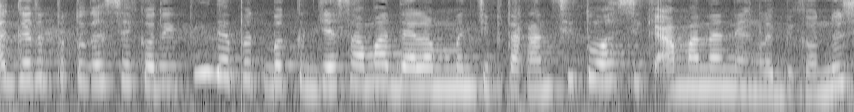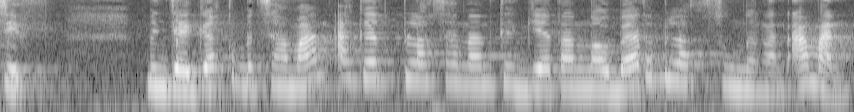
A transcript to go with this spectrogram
agar petugas security dapat bekerja sama dalam menciptakan situasi keamanan yang lebih kondusif, menjaga kebersamaan agar pelaksanaan kegiatan nobar berlangsung dengan aman.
